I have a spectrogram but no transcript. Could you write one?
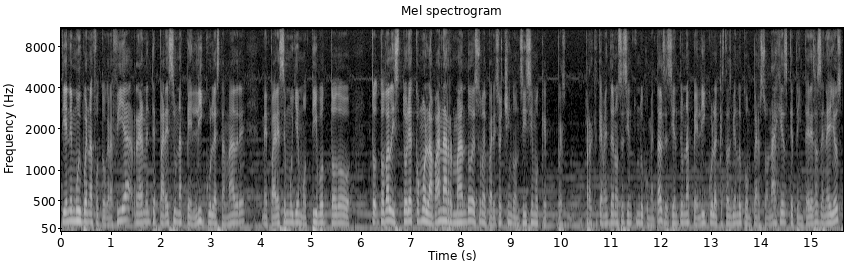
tiene muy buena fotografía, realmente parece una película esta madre, me parece muy emotivo todo, to- toda la historia, cómo la van armando, eso me pareció chingoncísimo, que pues prácticamente no se siente un documental, se siente una película que estás viendo con personajes que te interesas en ellos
